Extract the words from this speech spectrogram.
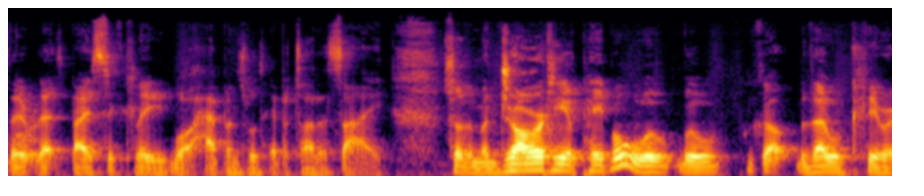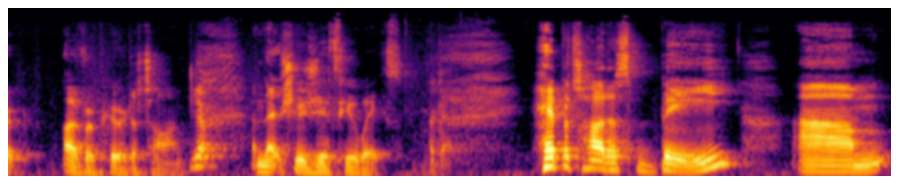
Th- That's basically what happens with hepatitis A. So the majority of people will will go, they will clear it over a period of time. Yep. And that's usually a few weeks. Okay. Hepatitis B, um,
